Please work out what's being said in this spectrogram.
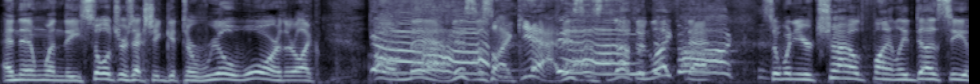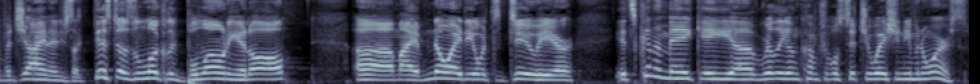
and then when the soldiers actually get to real war, they're like, "Oh man, this is like, yeah, this is nothing like that." So when your child finally does see a vagina, and he's like, "This doesn't look like baloney at all." Um, I have no idea what to do here. It's going to make a uh, really uncomfortable situation even worse.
